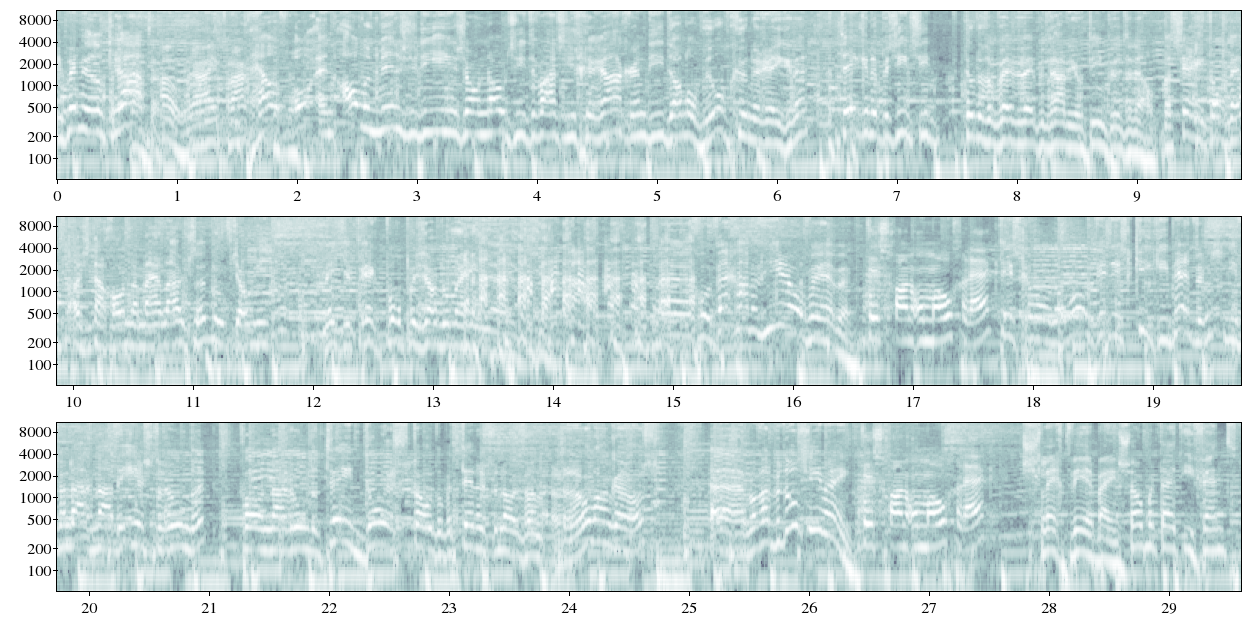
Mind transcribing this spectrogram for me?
Ik ben niet aan het praten. Oh, ja, je vraagt. Help o- en alle mensen die in zo'n noodsituatie geraken... die dan op hulp kunnen rekenen. Teken de petitie, doe dat op www.radio10.nl. Dat zeg ik toch net. Als je nou gewoon naar mij luistert... dan hoef je ook niet met je trekpop en zo door me heen eh, te zitten. Eh, goed, wij gaan het hierover hebben. Het is gewoon onmogelijk. Het is gewoon onmogelijk. Dit is Kiki Bertens, die vandaag na de eerste ronde... gewoon naar ronde 2 doorstoot op het tennistoernooi van Roland Garros. Eh, maar wat bedoelt ze hiermee? Het is gewoon onmogelijk. Slecht weer bij een zomertijd-event.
